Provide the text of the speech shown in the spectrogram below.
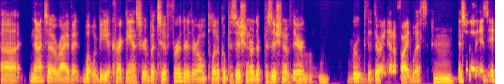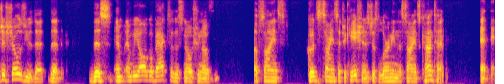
uh, not to arrive at what would be a correct answer, but to further their own political position or the position of their Mm. group that they're identified with. Mm. And so it just shows you that that this and and we all go back to this notion of of science good science education is just learning the science content and,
